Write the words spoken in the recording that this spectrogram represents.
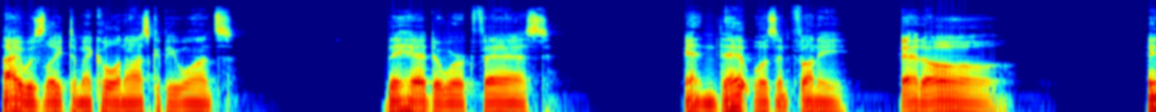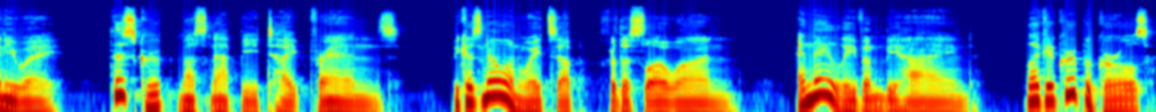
I was late to my colonoscopy once. They had to work fast. And that wasn't funny at all. Anyway, this group must not be tight friends, because no one waits up for the slow one, and they leave him behind, like a group of girls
